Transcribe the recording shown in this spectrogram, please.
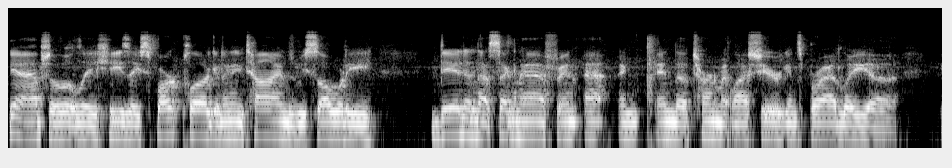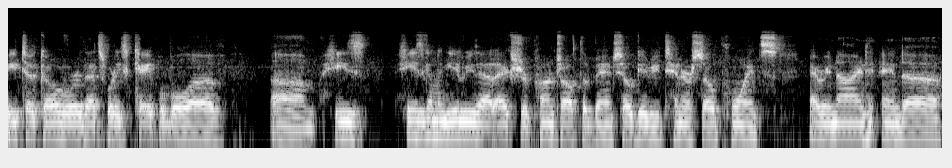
Yeah, absolutely. He's a spark plug at any times. We saw what he did in that second half in at, in, in the tournament last year against Bradley. Uh, he took over. That's what he's capable of. Um, he's he's going to give you that extra punch off the bench. He'll give you ten or so points every night. And uh,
